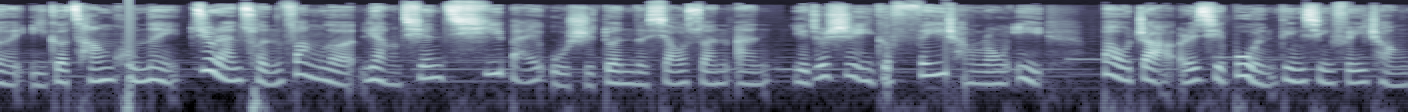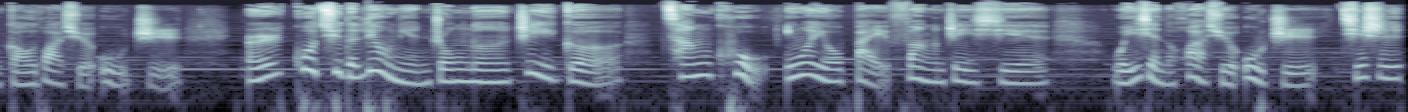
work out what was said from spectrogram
的一个仓库内居然存放了两千七百五十吨的硝酸铵，也就是一个非常容易爆炸而且不稳定性非常高的化学物质。而过去的六年中呢，这个仓库因为有摆放这些危险的化学物质，其实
